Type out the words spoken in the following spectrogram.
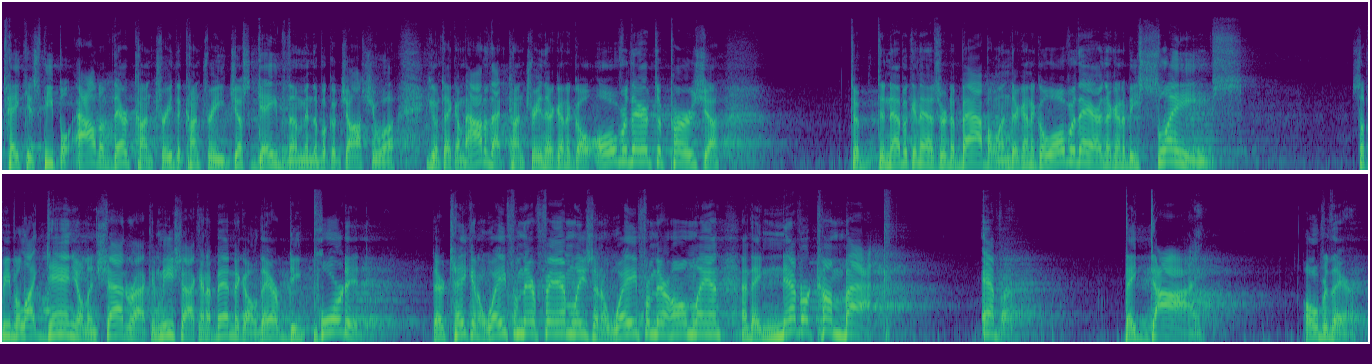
take his people out of their country, the country he just gave them in the book of Joshua. He's going to take them out of that country, and they're going to go over there to Persia. To, to Nebuchadnezzar, to Babylon. They're going to go over there and they're going to be slaves. So, people like Daniel and Shadrach and Meshach and Abednego, they're deported they're taken away from their families and away from their homeland, and they never come back. Ever. They die over there.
